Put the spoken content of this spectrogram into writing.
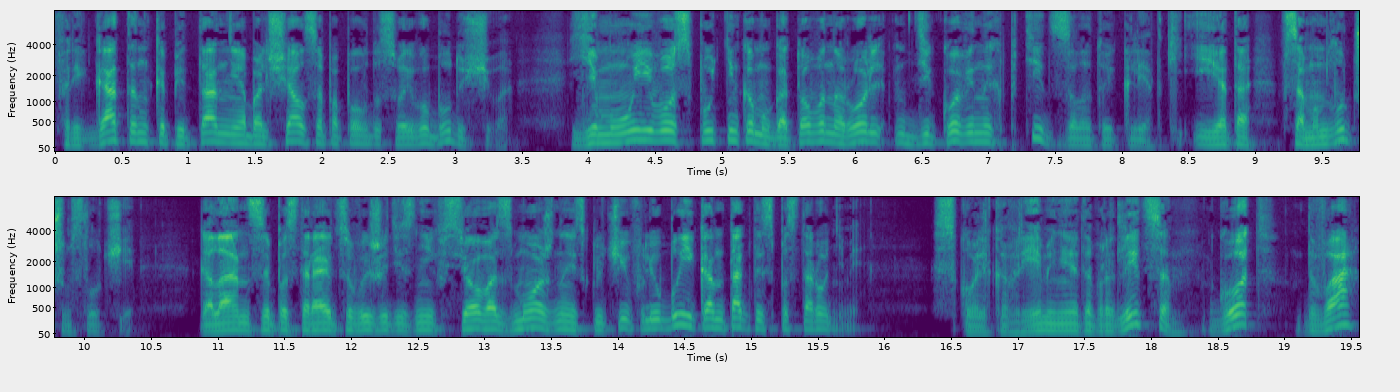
Фрегатен-капитан не обольщался по поводу своего будущего. Ему и его спутникам уготована роль диковинных птиц золотой клетки, и это в самом лучшем случае. Голландцы постараются выжать из них все возможное, исключив любые контакты с посторонними. Сколько времени это продлится? Год? Два?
